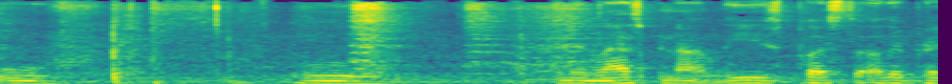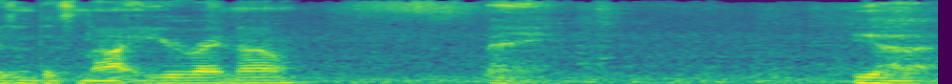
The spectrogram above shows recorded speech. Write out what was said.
oof. Ooh. And then last but not least, plus the other present that's not here right now. Bang. Yeah.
